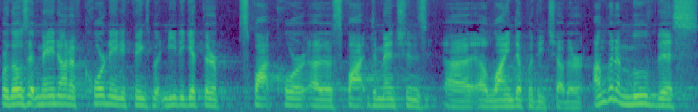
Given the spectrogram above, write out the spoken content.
for those that may not have coordinated things but need to get their spot, core, uh, spot dimensions uh, lined up with each other. I'm going to move this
